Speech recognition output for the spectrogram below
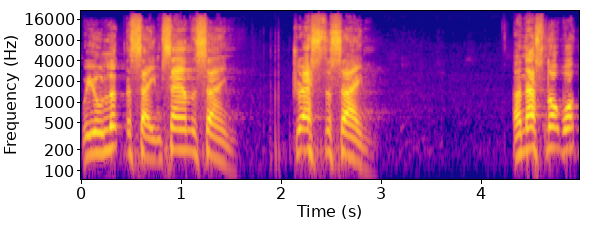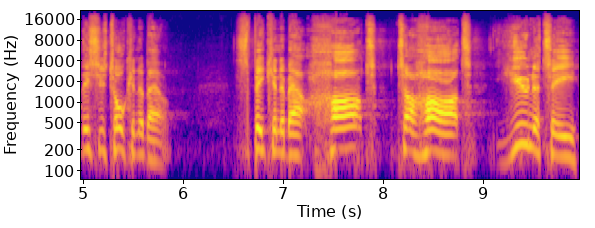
We all look the same, sound the same, dress the same. And that's not what this is talking about. Speaking about heart to heart unity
